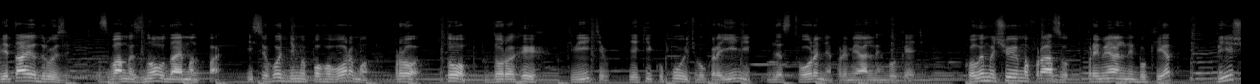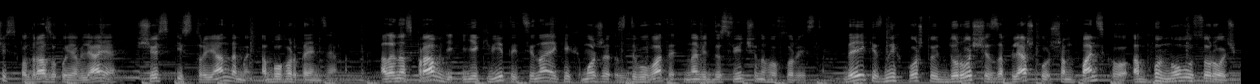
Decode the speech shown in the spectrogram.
Вітаю, друзі! З вами знову Diamond Pack. І сьогодні ми поговоримо про топ дорогих квітів, які купують в Україні для створення преміальних букетів. Коли ми чуємо фразу преміальний букет, більшість одразу уявляє щось із трояндами або гортензіями. Але насправді є квіти, ціна яких може здивувати навіть досвідченого флориста. Деякі з них коштують дорожче за пляшку шампанського або нову сорочку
